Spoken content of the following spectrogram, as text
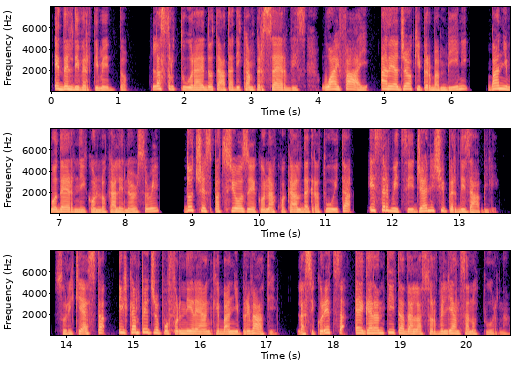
e del divertimento. La struttura è dotata di camper service, wifi, area giochi per bambini, bagni moderni con locale nursery, docce spaziose con acqua calda gratuita e servizi igienici per disabili. Su richiesta, il campeggio può fornire anche bagni privati. La sicurezza è garantita dalla sorveglianza notturna.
